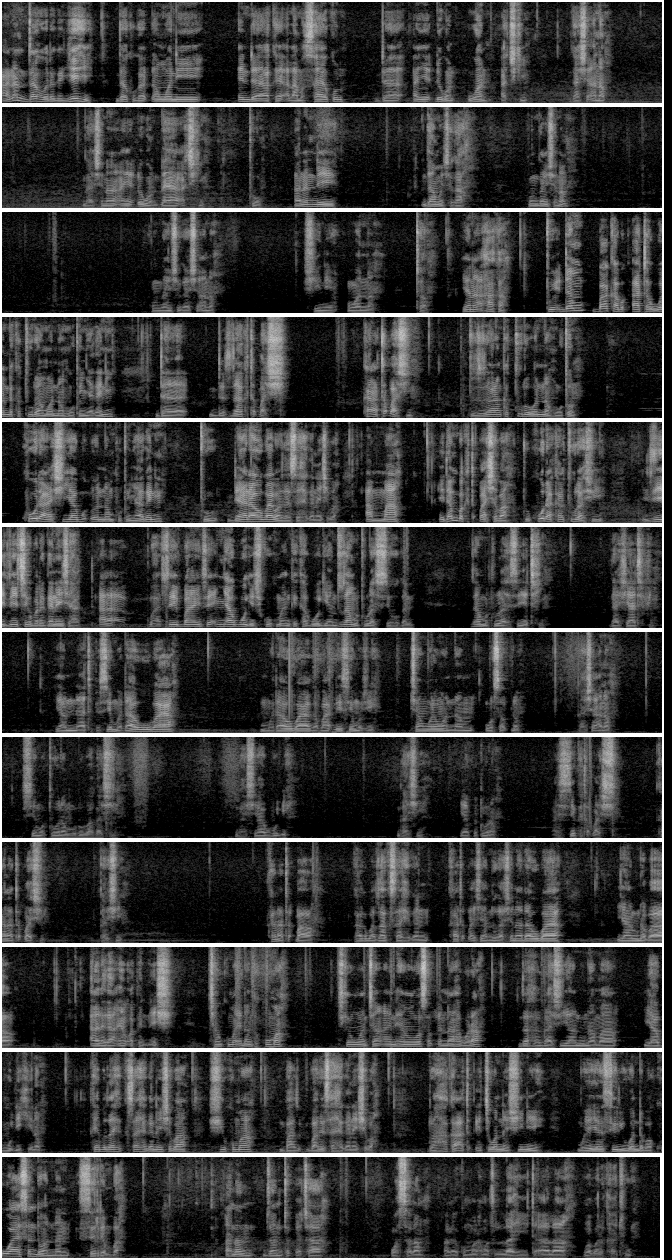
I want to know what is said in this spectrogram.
A nan za ku ga daga gefe za ku ga ɗan wani inda aka yi alamar circle da an yi ɗigon one a ciki ga shi a nan. Ga shi nan an yi ɗigon ɗaya a ciki. To, a nan ne za mu shiga. Kun gan shi nan? Kun gan shi ga shi a nan. Shi ne wannan. To, yana a haka. To, idan ba ka wanda ka tura ma wannan hoton ya gani da da za ka shi, kana taɓa shi to da zarar ka tura wannan hoton ko da shi ya buɗe wannan hoton ya gani to da ya dawo baya ba zai sake ganin shi ba. Amma idan ba ka taɓa shi ba to ko da ka tura shi zai zai ci gaba da ganin shi sai bayan sai in ya goge shi ko kuma in kai ka goge. Yanzu za mu tura shi sai ku gani. Za mu tura shi sai ya tafi. Ga shi ya tafi. Ya nuna ya tafi sai mu dawo baya, mu dawo baya gaba ɗaya sai mu je can wurin wannan WhatsApp ɗin. Ga shi a nan. Sai mu taho nan mu duba ga shi. Ga shi ya buɗe. Ga shi ya fito nan. Ga shi sai ka taɓa shi. Kana taɓa shi ga shi. Kana taɓawa ka ga ba za ka sake ganin ka taɓa shi yanzu ga shi na dawo baya ya nuna ba an riga an open ɗin shi. Can kuma idan ka koma cikin wancan ainihin WhatsApp ɗin naka guda za ka ga shi ya nuna ma ya buɗe kenan. Kai ba za ka sake ganin shi ba shi kuma ba zai sake ganin shi ba. Don haka a taƙaice wannan shi ne ɓoyayyen sirri wanda ba kowa ya san da wannan sirrin ba. A nan zan taƙaita. Wassalamu alaikum wa rahmatullahi ta'ala wa barakatuhu.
